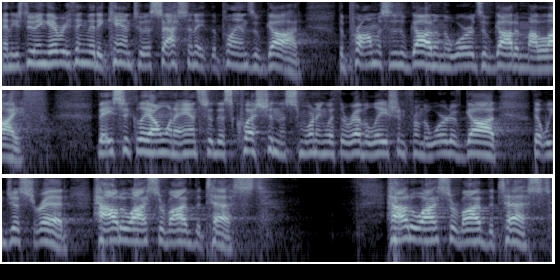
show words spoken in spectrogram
and he's doing everything that he can to assassinate the plans of God, the promises of God, and the words of God in my life? Basically, I want to answer this question this morning with the revelation from the Word of God that we just read. How do I survive the test? How do I survive the test?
